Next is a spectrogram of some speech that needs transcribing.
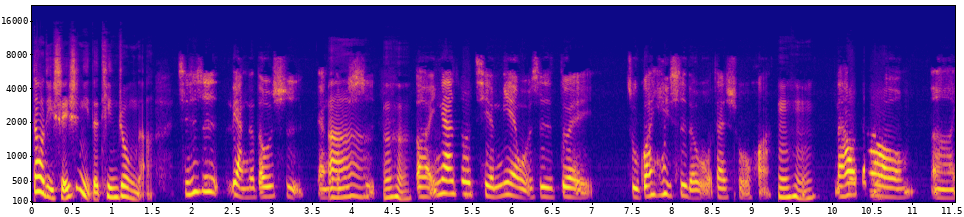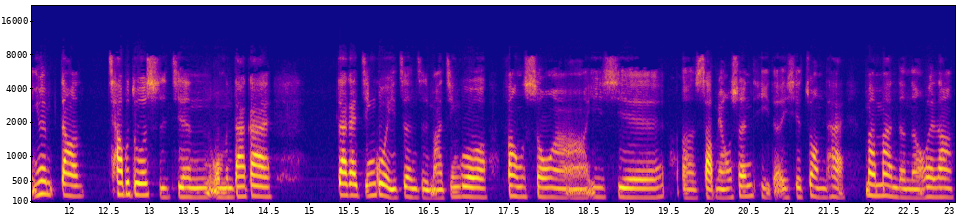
到底谁是你的听众呢？其实是两个都是，两个都是，嗯哼，呃，应该说前面我是对主观意识的我在说话，嗯哼，然后到。嗯，因为到差不多时间，我们大概大概经过一阵子嘛，经过放松啊，一些呃扫描身体的一些状态，慢慢的呢，会让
